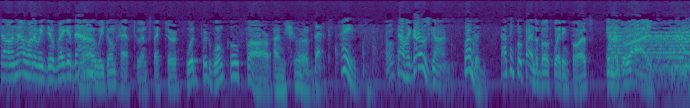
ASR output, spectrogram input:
So now what do we do? Break it down? No, we don't have to, Inspector. Woodford won't go far. I'm sure of that. Hey, now the girl's gone. London. I think we'll find them both waiting for us in the garage.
